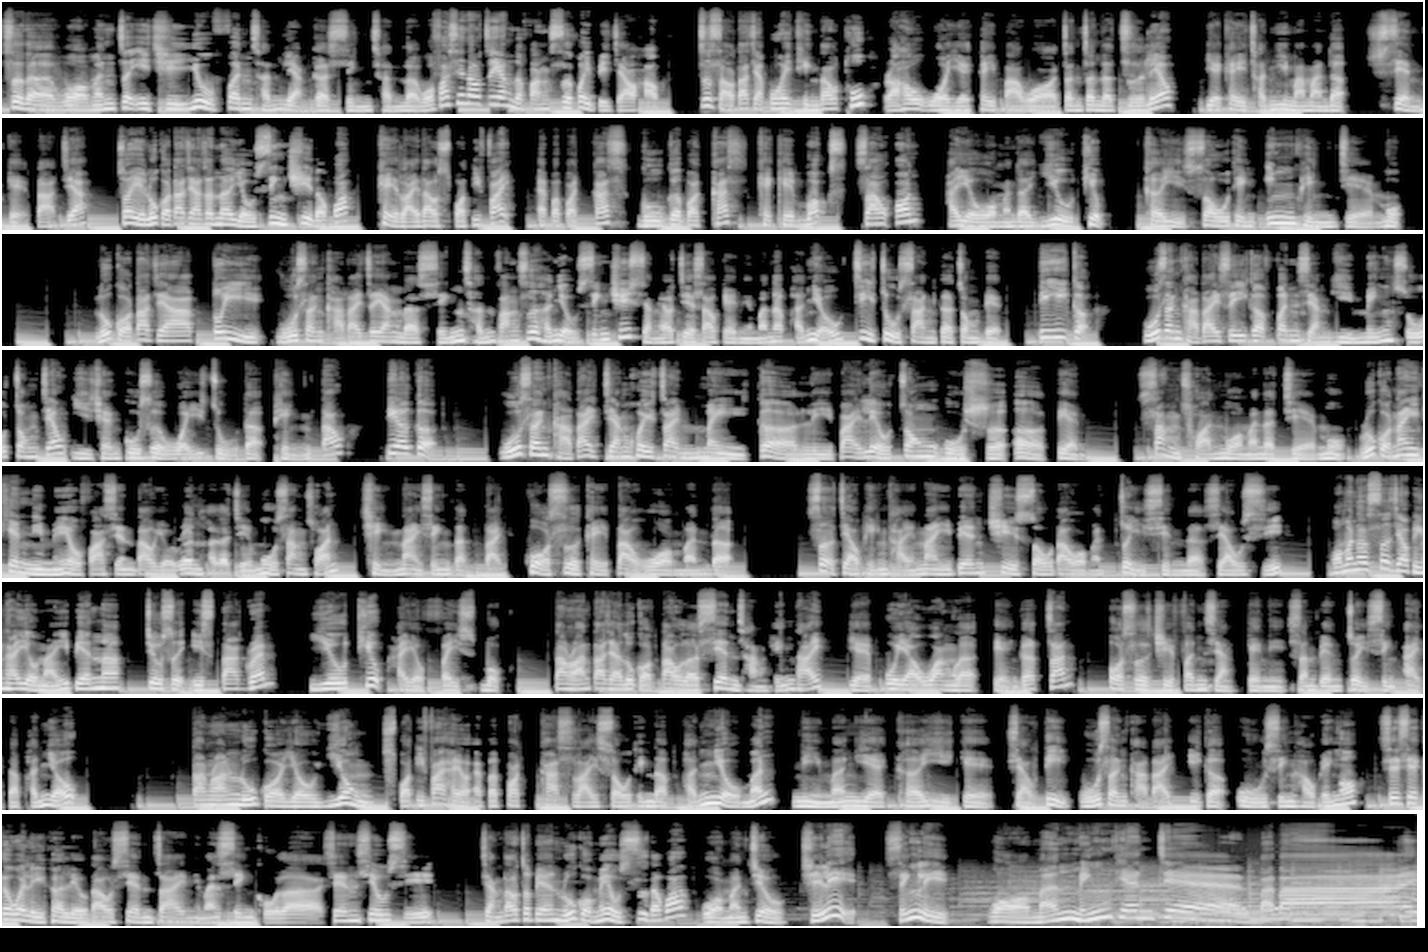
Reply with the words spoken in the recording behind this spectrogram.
是的，我们这一期又分成两个行程了。我发现到这样的方式会比较好。至少大家不会听到吐，然后我也可以把我真正的资料，也可以诚意满满的献给大家。所以，如果大家真的有兴趣的话，可以来到 Spotify、Apple Podcast、Google Podcasts、KKBox、Sound On，还有我们的 YouTube，可以收听音频节目。如果大家对无声卡带这样的形成方式很有兴趣，想要介绍给你们的朋友，记住三个重点。第一个，无声卡带是一个分享以民俗、宗教、以前故事为主的频道。第二个，无声卡带将会在每个礼拜六中午十二点。上传我们的节目。如果那一天你没有发现到有任何的节目上传，请耐心等待，或是可以到我们的社交平台那一边去收到我们最新的消息。我们的社交平台有哪一边呢？就是 Instagram、YouTube 还有 Facebook。当然，大家如果到了现场平台，也不要忘了点个赞，或是去分享给你身边最心爱的朋友。当然，如果有用 Spotify 还有 Apple Podcast 来收听的朋友们，你们也可以给小弟无声卡带一个五星好评哦！谢谢各位旅客留到现在，你们辛苦了，先休息。讲到这边，如果没有事的话，我们就起立行礼，我们明天见，拜拜。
